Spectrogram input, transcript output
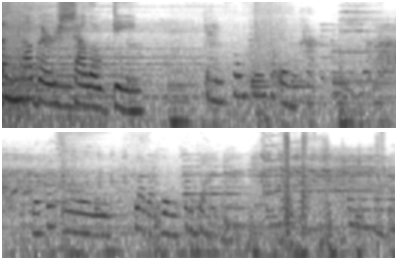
another shallow game. แกงส้มกุ้งชะอมค่ะ แล้วก็เอาปลากระพงทอดน้ำปลาค่ะ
